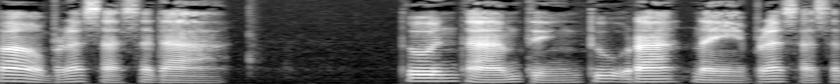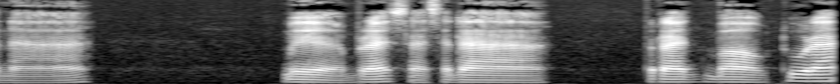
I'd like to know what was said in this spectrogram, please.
เฝ้าพระศาสดา ทูลถามถึงธุระในพระศาสนา เมื่อพระศาสดา ตรัสบอกธุระ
